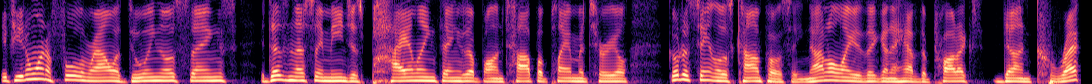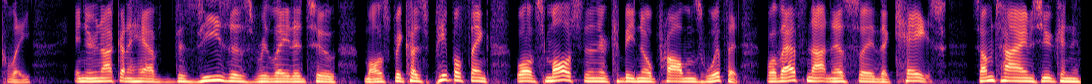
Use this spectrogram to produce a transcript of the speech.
if you don't want to fool around with doing those things, it doesn't necessarily mean just piling things up on top of plant material. Go to St. Louis Composting. Not only are they going to have the products done correctly, and you're not going to have diseases related to mulch because people think, well, if it's mulch, then there could be no problems with it. Well, that's not necessarily the case. Sometimes you can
